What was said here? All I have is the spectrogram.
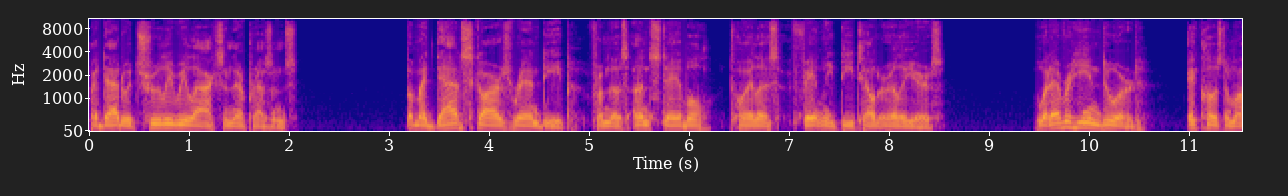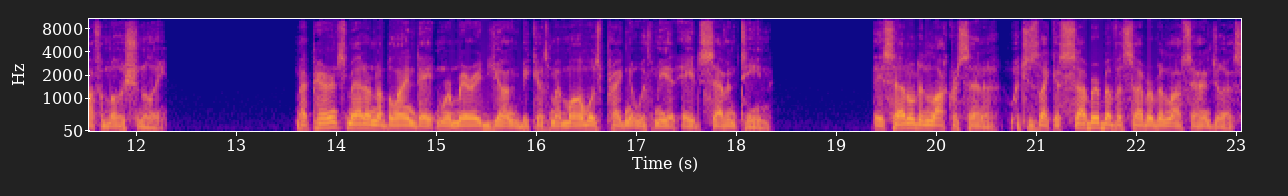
My dad would truly relax in their presence. But my dad's scars ran deep from those unstable, toyless, faintly detailed early years. Whatever he endured, it closed him off emotionally. My parents met on a blind date and were married young because my mom was pregnant with me at age 17. They settled in La Crescenta, which is like a suburb of a suburb in Los Angeles.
